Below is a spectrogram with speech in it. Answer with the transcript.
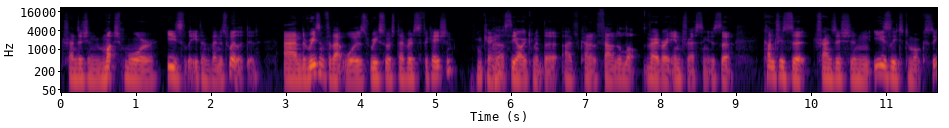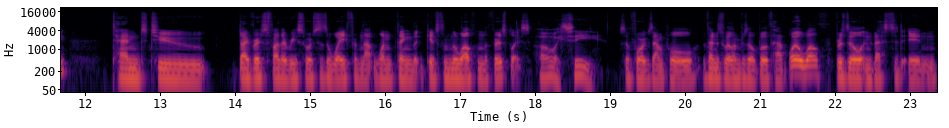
transition much more easily than Venezuela did. And the reason for that was resource diversification. Okay. And that's the argument that I've kind of found a lot very, very interesting is that countries that transition easily to democracy tend to diversify their resources away from that one thing that gives them the wealth in the first place. Oh, I see. So, for example, Venezuela and Brazil both have oil wealth. Brazil invested in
